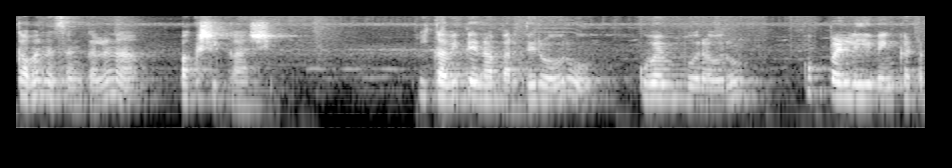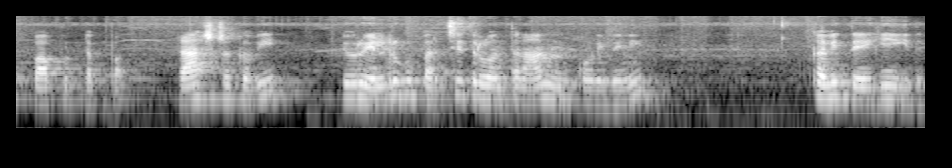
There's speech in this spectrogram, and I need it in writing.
ಕವನ ಸಂಕಲನ ಪಕ್ಷಿಕಾಶಿ. ಈ ಕವಿತೆನ ಬರೆದಿರೋರು ಕುವೆಂಪುರವರು, ಕುಪ್ಪಳ್ಳಿ ವೆಂಕಟಪ್ಪ ಪುಟ್ಟಪ್ಪ, ರಾಷ್ಟ್ರಕವಿ ಇವರು ಎಲ್ರಿಗೂ ಪರಿಚಿತರು ಅಂತ ನಾನು ಅಂದ್ಕೊಂಡಿದ್ದೀನಿ ಕವಿತೆ ಹೀಗಿದೆ.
